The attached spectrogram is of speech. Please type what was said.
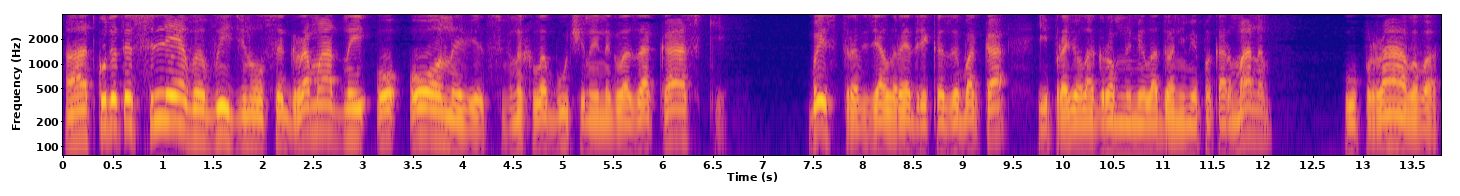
а откуда-то слева выдвинулся громадный ооновец в нахлобученной на глаза каске, быстро взял Редрика за бока и провел огромными ладонями по карманам. У правого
